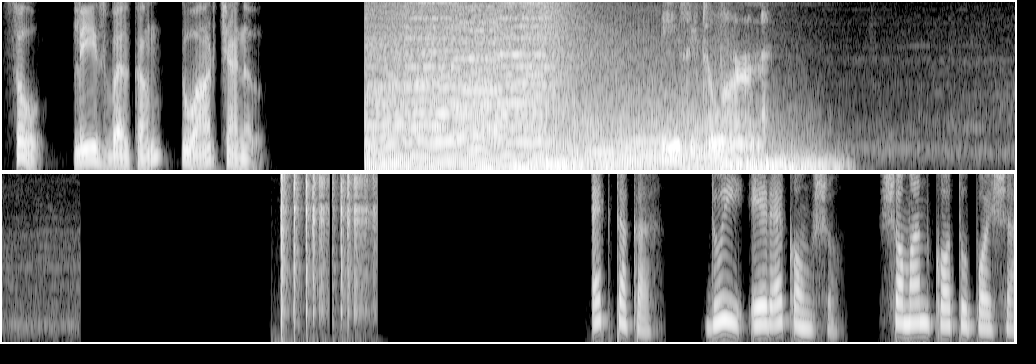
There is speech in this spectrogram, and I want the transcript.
So please welcome to our channel. Easy to learn. এক টাকার দুই এর এক অংশ, সমান কত পয়সা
